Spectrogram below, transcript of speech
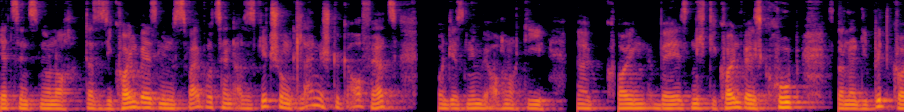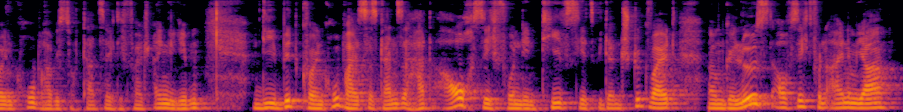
jetzt sind es nur noch, das ist die Coinbase minus 2 Prozent. Also es geht schon ein kleines Stück aufwärts. Und jetzt nehmen wir auch noch die äh, Coinbase, nicht die Coinbase Group, sondern die Bitcoin Group, habe ich es doch tatsächlich falsch eingegeben. Die Bitcoin Group heißt das Ganze, hat auch sich von den Tiefs jetzt wieder ein Stück weit ähm, gelöst auf Sicht von einem Jahr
